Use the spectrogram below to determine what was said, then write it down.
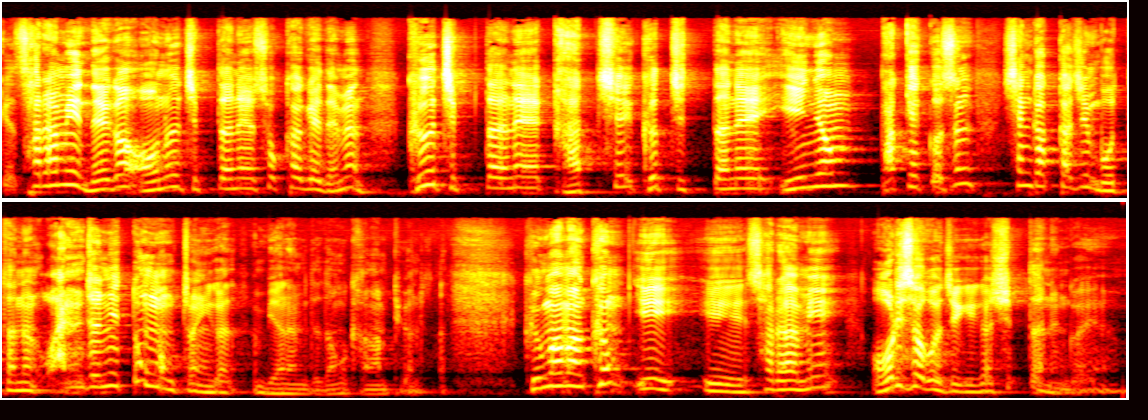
그러니까 사람이 내가 어느 집단에 속하게 되면 그 집단의 가치, 그 집단의 이념 밖의 것은 생각하지 못하는 완전히 똥멍청이가 미안합니다. 너무 강한 표현을. 그만큼 이, 이 사람이 어리석어지기가 쉽다는 거예요.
